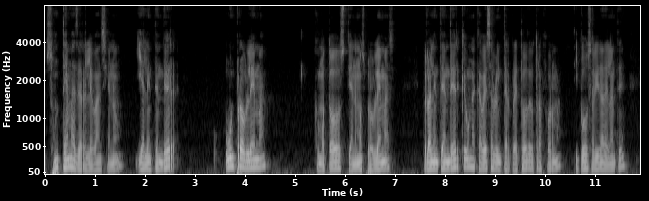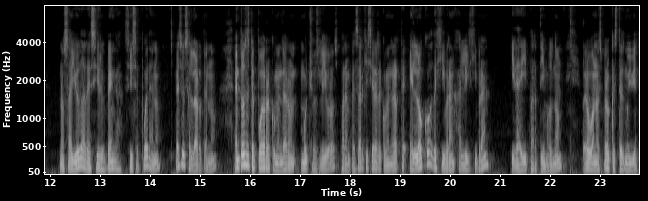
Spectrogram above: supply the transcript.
son temas de relevancia, ¿no? Y al entender un problema, como todos tenemos problemas, pero al entender que una cabeza lo interpretó de otra forma y pudo salir adelante, nos ayuda a decir, venga, si se puede, ¿no? Eso es el arte, ¿no? Entonces te puedo recomendar muchos libros. Para empezar, quisiera recomendarte El Loco de Gibran Jalil Gibran. Y de ahí partimos, ¿no? Pero bueno, espero que estés muy bien.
